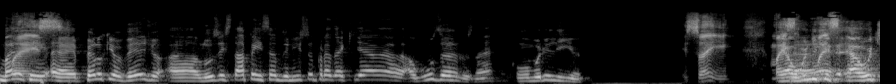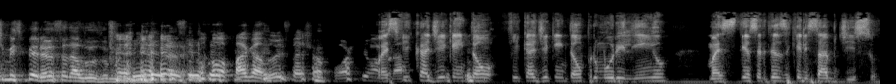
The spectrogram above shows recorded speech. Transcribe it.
Mas, assim, mas... Assim, é, pelo que eu vejo, a Lusa está pensando nisso para daqui a alguns anos, né? Com o Murilinho. Isso aí. Mas, é, a única, mas... é a última esperança da luz. Apaga a luz, fecha a porta. Mas fica a dica então, fica a dica então para o Murilinho, mas tenho certeza que ele sabe disso.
